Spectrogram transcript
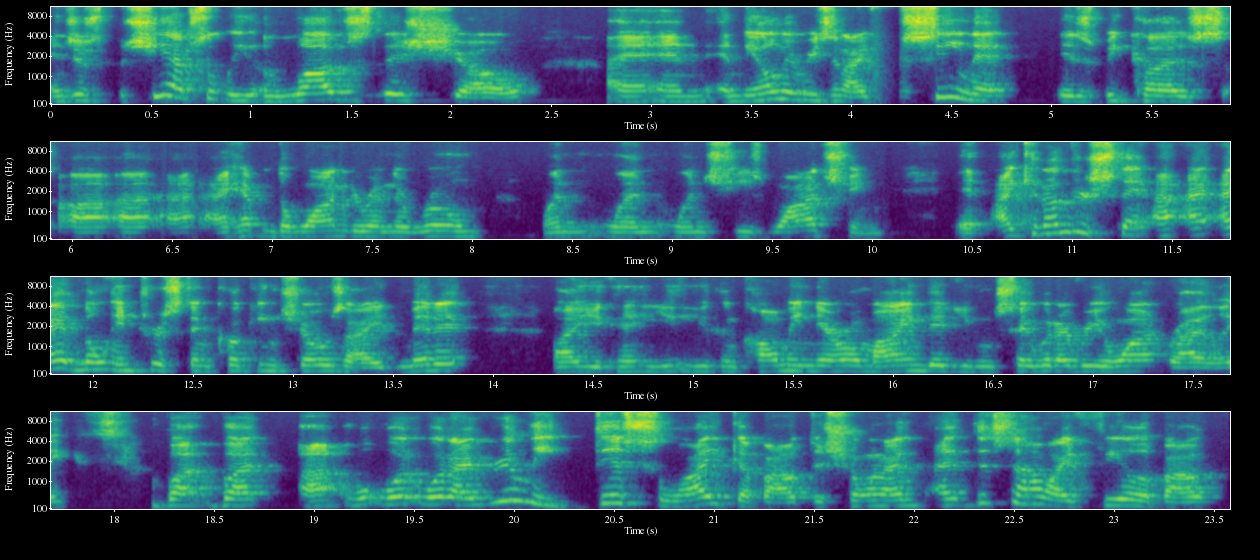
And just she absolutely loves this show. And, and the only reason I've seen it is because uh, I, I happen to wander in the room when, when, when she's watching. I can understand. I, I have no interest in cooking shows. I admit it. Uh, you can you, you, can call me narrow-minded. You can say whatever you want, Riley. But but uh, what what I really dislike about the show, and I, I, this is how I feel about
